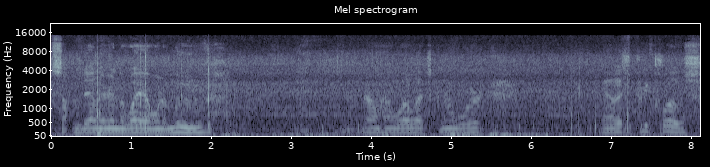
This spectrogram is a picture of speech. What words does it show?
something down there in the way I want to move. I don't know how well that's going to work. Yeah, that's pretty close.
